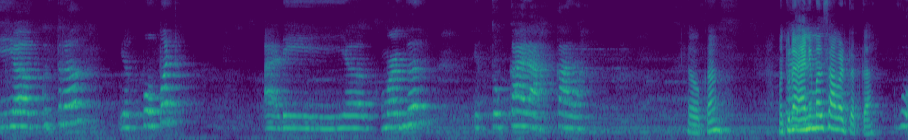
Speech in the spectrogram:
एक कुत्रा एक पोपट आणि एक मांजर एक तो काळा काळा हो का? मग तुला ॲनिमल्स आवडतात का? हो.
